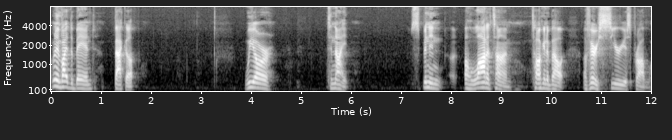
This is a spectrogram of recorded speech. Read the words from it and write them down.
I'm going to invite the band back up. We are tonight spending a lot of time talking about a very serious problem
